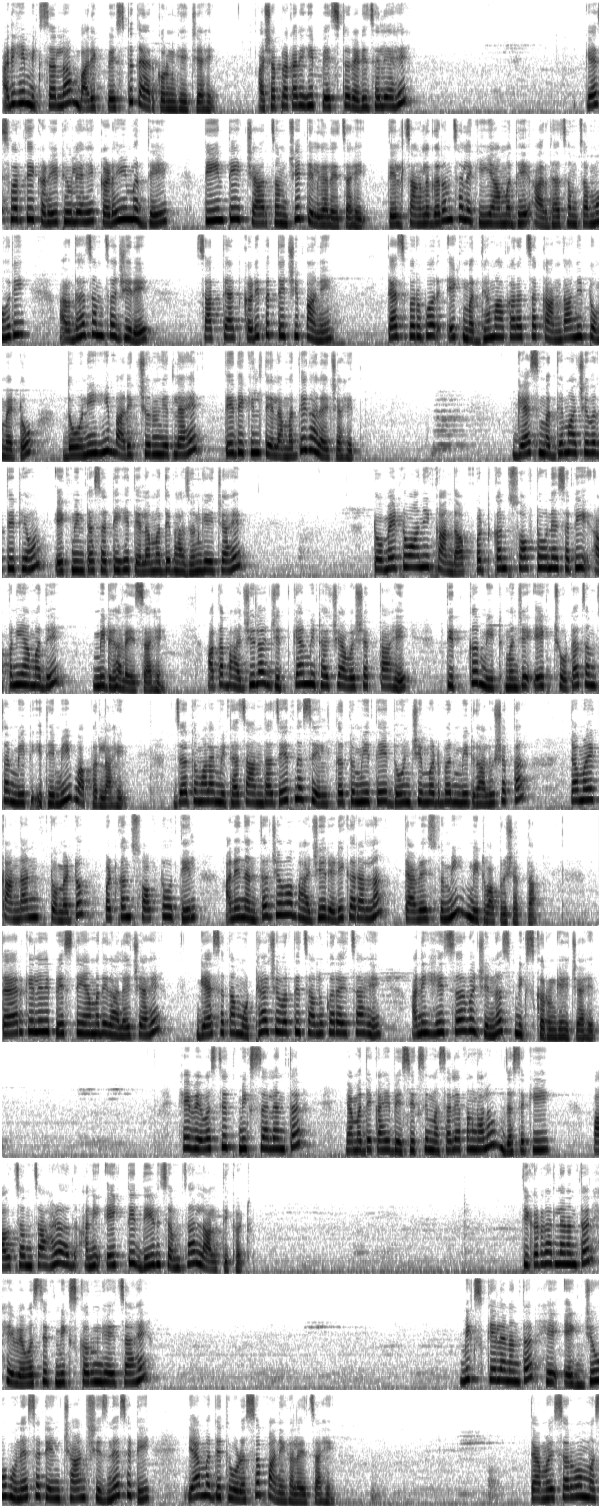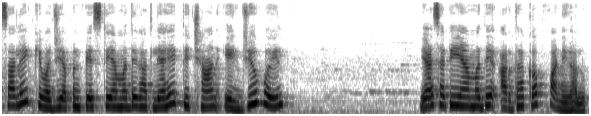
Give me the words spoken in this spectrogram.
आणि हे मिक्सरला बारीक पेस्ट तयार करून घ्यायची आहे. अशा प्रकारे ही पेस्ट रेडी झाली आहे. गॅसवरती कढई ठेवली आहे. कढईमध्ये तीन ते चार चमचे तेल घालायचं आहे. तेल चांगलं गरम झालं की यामध्ये अर्धा चमचा मोहरी अर्धा चमचा जिरे सात ते आठ कढीपत्त्याची पाने त्याचबरोबर एक मध्यम आकाराचा कांदा आणि टोमॅटो दोन्हीही बारीक चिरून घेतले आहेत. ते देखील तेलामध्ये घालायचे आहेत. गॅस मध्यम आचेवरती ठेवून एक मिनटासाठी हे तेलामध्ये भाजून घ्यायचे आहे. टोमॅटो आणि कांदा पटकन सॉफ्ट होण्यासाठी आपण यामध्ये मीठ घालायचं आहे. आता भाजीला जितक्या मिठाची आवश्यकता आहे तितकं मीठ म्हणजे एक छोटा चमचा मीठ इथे मी वापरला आहे. जर तुम्हाला मिठाचा अंदाज येत नसेल तर तुम्ही इथे दोन चिमटभर मीठ घालू शकता. त्यामुळे कांदा आणि टोमॅटो पटकन सॉफ्ट होतील आणि नंतर जेव्हा भाजी रेडी कराल ना त्यावेळेस तुम्ही मीठ वापरू शकता. तयार केलेली पेस्ट यामध्ये घालायची आहे. गॅस आता मोठ्या आचेवरती चालू करायचा आहे आणि हे सर्व जिन्नस मिक्स करून घ्यायचे आहेत. हे व्यवस्थित मिक्स झाल्यानंतर यामध्ये काही बेसिकचे मसाले आपण घालू जसे की पाव चमचा हळद आणि एक ते दीड चमचा लाल तिखट. तिखट घातल्यानंतर हे व्यवस्थित मिक्स करून घ्यायचं आहे. मिक्स केल्यानंतर हे एकजीव होण्यासाठी आणि छान शिजण्यासाठी यामध्ये थोडंसं पाणी घालायचं आहे. त्यामुळे सर्व मसाले किंवा जी आपण पेस्ट यामध्ये घातली आहे ती छान एकजीव होईल. यासाठी यामध्ये अर्धा कप पाणी घालू.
